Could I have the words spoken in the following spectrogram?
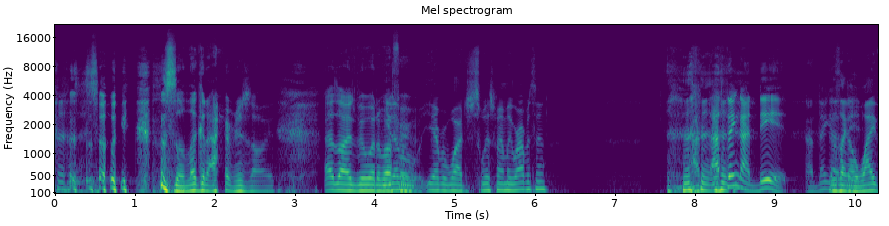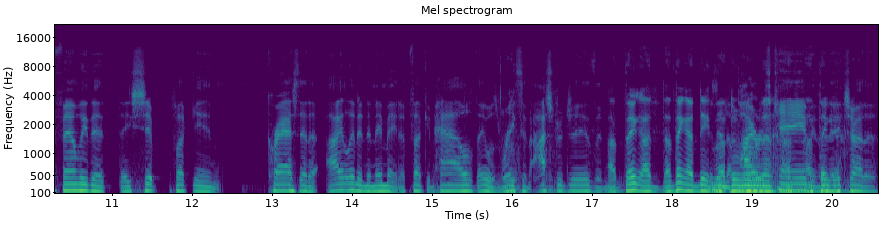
so we, so look at the Irish always. That's always been one of my You ever, favorite. you ever watch Swiss Family Robinson? I, I think I did. I think It's I like a white family that they ship fucking crashed at an island and then they made a fucking house. They was racing ostriches and, I think I I think I did. I then do the pirates that. I- came I, and think then I, they try to.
